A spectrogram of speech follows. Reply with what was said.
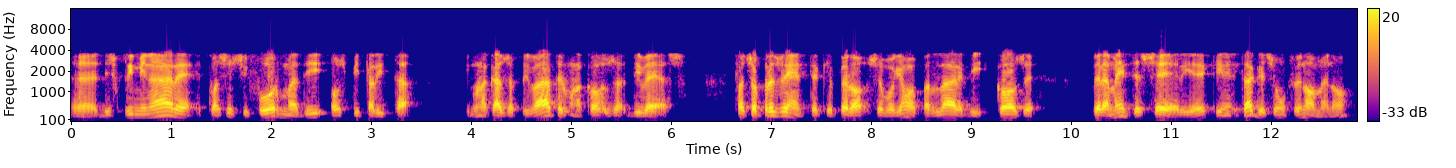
eh, discriminare qualsiasi forma di ospitalità, in una casa privata in una cosa diversa. Faccio presente che però se vogliamo parlare di cose veramente serie, che in Italia c'è un fenomeno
